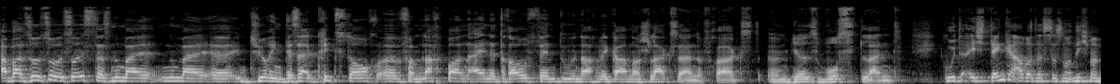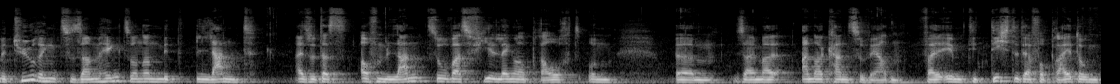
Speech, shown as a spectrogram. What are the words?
Aber so, so, so ist das nun mal, nun mal äh, in Thüringen. Deshalb kriegst du auch äh, vom Nachbarn eine drauf, wenn du nach veganer Schlagsahne fragst. Ähm, hier ist Wurstland. Gut, ich denke aber, dass das noch nicht mal mit Thüringen zusammenhängt, sondern mit Land. Also, dass auf dem Land sowas viel länger braucht, um, ähm, sei mal, anerkannt zu werden. Weil eben die Dichte der Verbreitung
